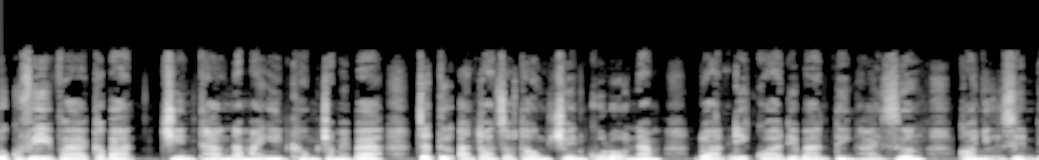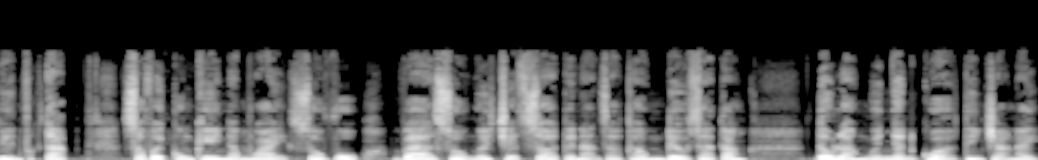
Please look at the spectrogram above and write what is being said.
Thưa quý vị và các bạn, 9 tháng năm 2023, trật tự an toàn giao thông trên quốc lộ 5 đoạn đi qua địa bàn tỉnh Hải Dương có những diễn biến phức tạp. So với cùng kỳ năm ngoái, số vụ và số người chết do tai nạn giao thông đều gia tăng. Đâu là nguyên nhân của tình trạng này?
